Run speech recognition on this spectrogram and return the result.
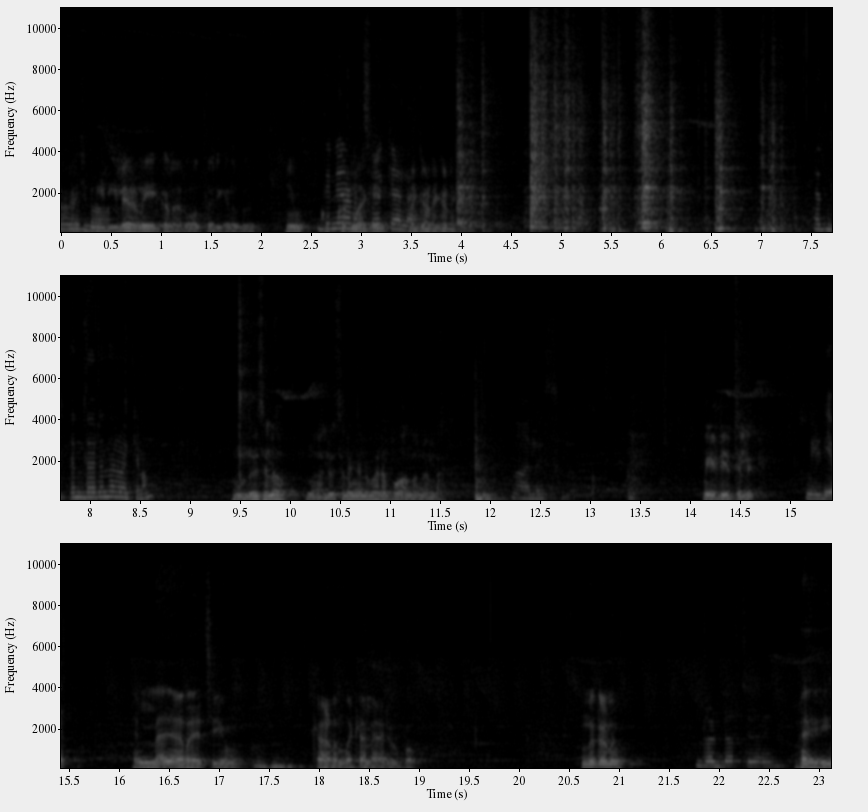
കാശ്മീരിയിലാണ് ഈ കളർ മൊത്തം ഇരിക്കുന്നത് കുക്കറിലാക്കി എന്തോരം വെക്കണം. മൂന്ന് വിസിലോ നാല് വിസിലെങ്കിലും വരെ പോകാന്നുണ്ടല്ലേ നാല് മീഡിയത്തിൽ മീഡിയം. എല്ലാ ഞായറാഴ്ചയും കാണുന്ന കലാരൂപം. എന്നിട്ടാണ്? ബ്രെഡ് കുറച്ച് കറി. ഏയ്,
